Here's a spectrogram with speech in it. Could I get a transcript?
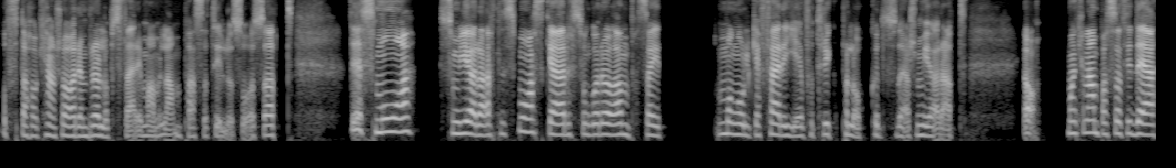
ofta har, kanske har en bröllopsfärg man vill anpassa till och så. Så att det är små som gör att små askar som går att anpassa i många olika färger, få tryck på locket och sådär som gör att ja, man kan anpassa till det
